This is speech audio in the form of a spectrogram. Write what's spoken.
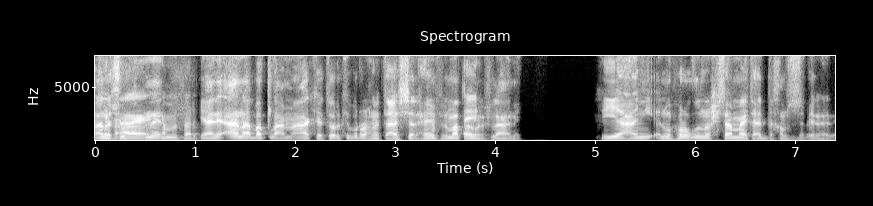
أنا على اثنين؟ يعني أنا بطلع معاك يا تركي بنروح نتعشى الحين في المطعم إيه. الفلاني يعني المفروض إنه حساب ما يتعدى 75 ريال.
